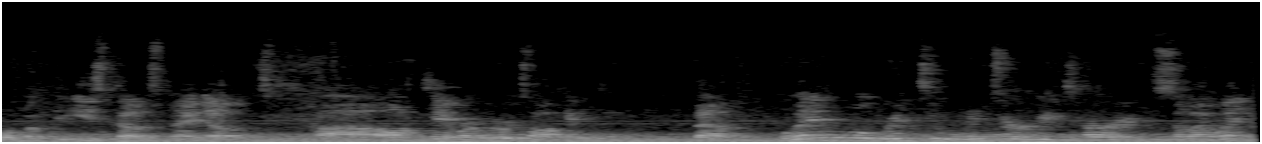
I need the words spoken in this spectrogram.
warm up the East Coast. And I know uh, off camera we were talking about when will winter winter return. So I went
